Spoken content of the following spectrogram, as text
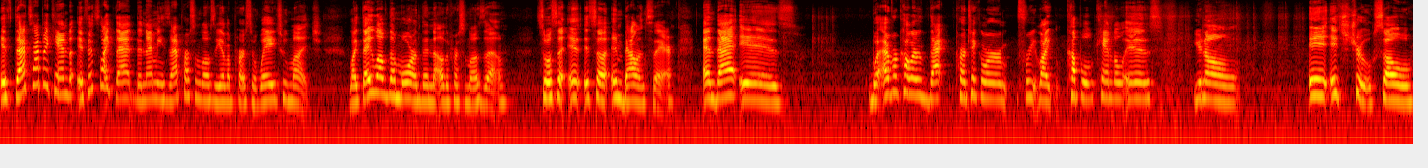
if that type of candle, if it's like that, then that means that person loves the other person way too much. Like they love them more than the other person loves them. So it's a it's a imbalance there, and that is whatever color that particular free like couple candle is. You know, it, it's true. So,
